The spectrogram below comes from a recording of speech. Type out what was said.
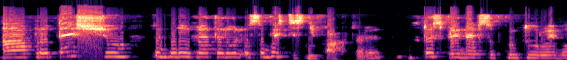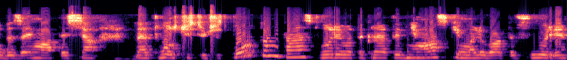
А про те, що тут будуть грати роль особистісні фактори. Хтось прийде в субкультуру і буде займатися е, творчістю чи спортом, та створювати креативні маски, малювати фурі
